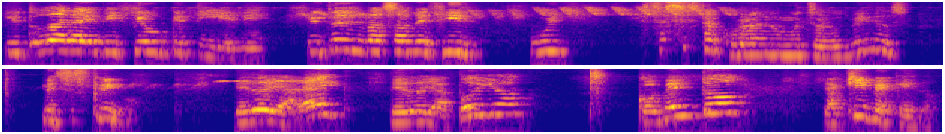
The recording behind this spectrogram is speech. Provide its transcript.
y toda la edición que tiene. Entonces vas a decir, uy, esta se está currando mucho los vídeos. Me suscribo. Le doy a like, le doy apoyo, comento y aquí me quedo.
